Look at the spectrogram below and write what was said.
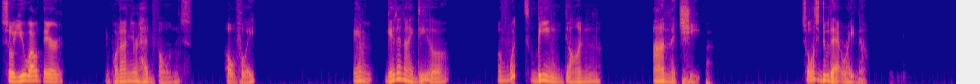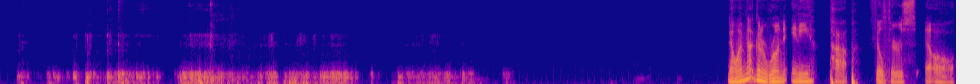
so you out there can put on your headphones, hopefully, and get an idea of what's being done on the cheap. So let's do that right now. Now, I'm not going to run any pop filters at all,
